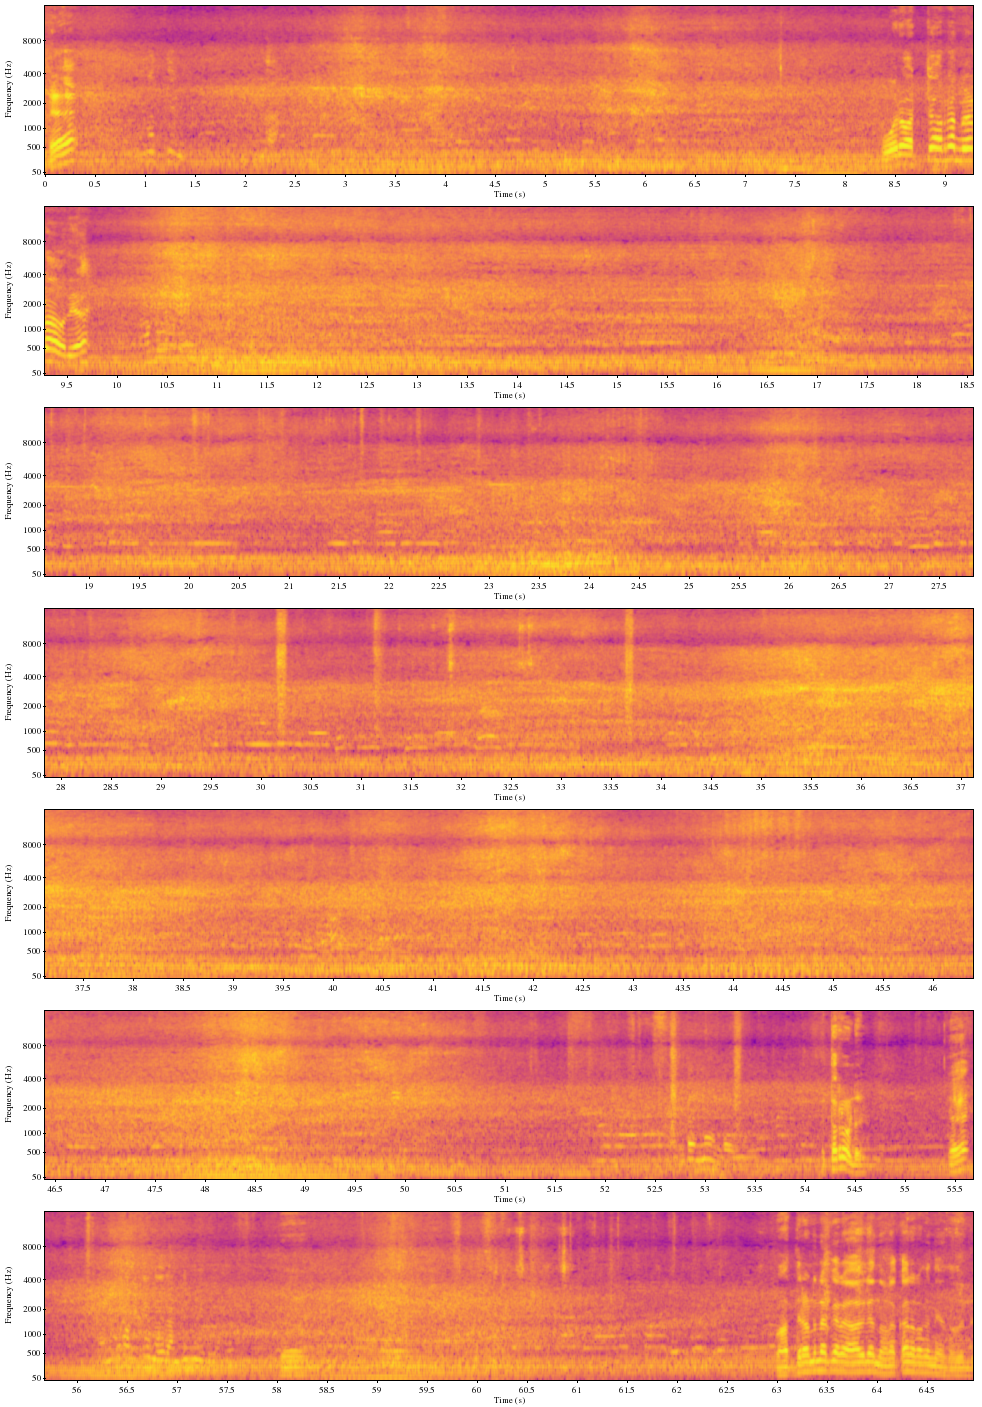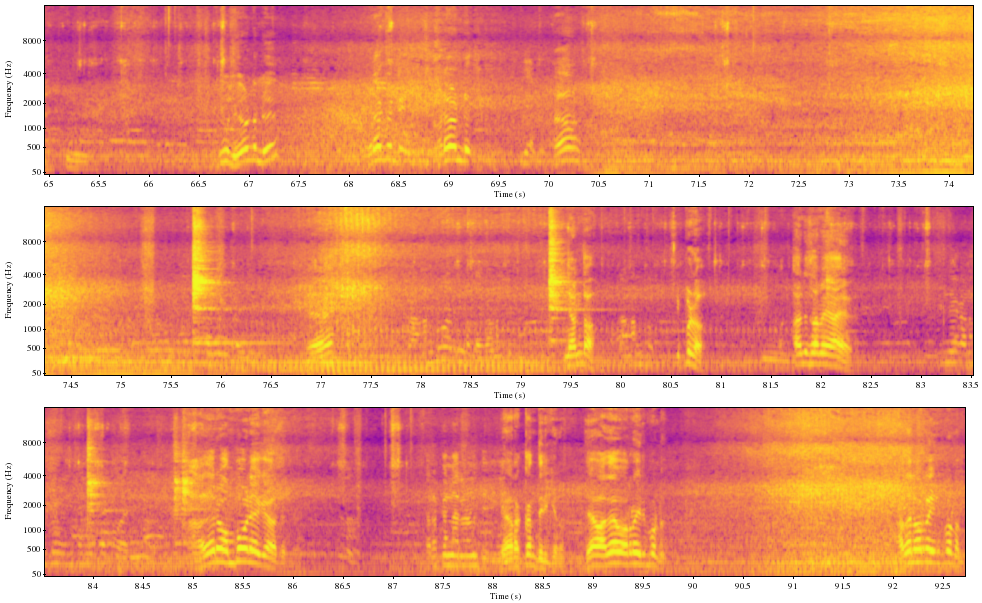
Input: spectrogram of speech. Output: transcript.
ഏ? ഓരോ ഒറ്റ ഒരെണ്ണം വീണാ മതിയേ എത്ര ഉണ്ട് ഏ. മദ്രാണ്ടനൊക്കെ രാവിലെ നടക്കാൻ ഇറങ്ങുന്നതാണ് തോന്നുന്നു. ഉണ്ടല്ലോ ഇവിടെ കിട്ടി ഇവിടെ ഉണ്ട്. ആ. ഏ? ഞണ്ടോ? ഇപ്പോഴോ? അതിന് സമയമായോ? അതൊരു ഒമ്പത് മണിയൊക്കെ ആകത്തില്ല? ഇറക്കം തിരിക്കണം. അതേ പറഞ്ഞ ഇരിപ്പുണ്ട്. അതിനൊരെണ്ണം ഇരിപ്പുണ്ട്.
